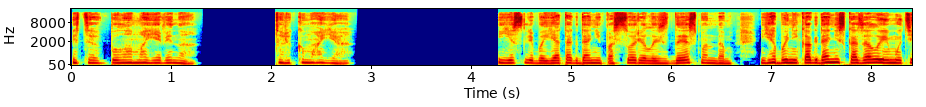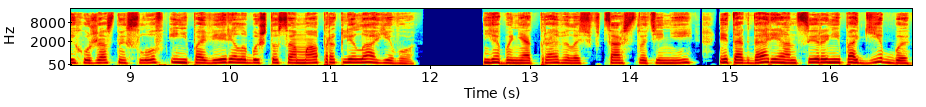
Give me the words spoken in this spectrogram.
это была моя вина. Только моя. Если бы я тогда не поссорилась с Десмондом, я бы никогда не сказала ему тех ужасных слов и не поверила бы, что сама прокляла его. Я бы не отправилась в царство теней, и тогда Рианцира не погиб бы,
